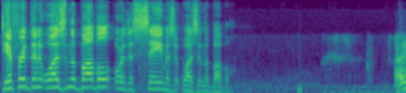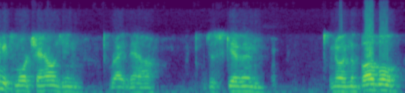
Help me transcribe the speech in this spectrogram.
different than it was in the bubble, or the same as it was in the bubble? I think it's more challenging right now, just given, you know, in the bubble,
